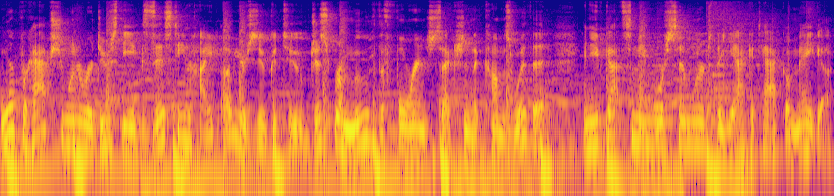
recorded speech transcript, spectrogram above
Or perhaps you want to reduce the existing height of your Zooka tube. Just remove the 4 inch section that comes with it, and you've got something more similar to the Yak Attack Omega,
